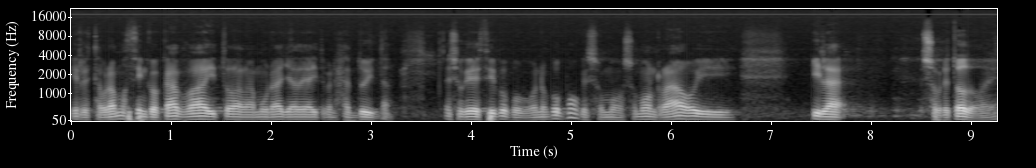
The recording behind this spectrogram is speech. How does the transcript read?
y restauramos cinco casas y toda la muralla de Ait Ben. Eso quiere decir, pues, pues bueno, pues, pues, que somos, somos honrados y, y la, sobre todo, ¿eh?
